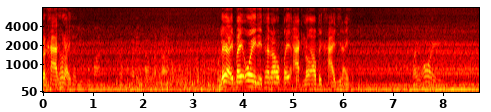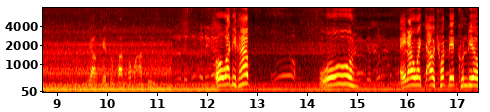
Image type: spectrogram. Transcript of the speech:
ราคาเท่าไหร่ แล้วไอใบอ้อยนี่ถ้าเราไปอัดเราเอาไปขายที่ไหน ใบอ้อย อย่างเขตสุพรรณเขามาอัดที่โอ้สวัสดีครับ โอ้ไอเราว่าจะเอาช็อตเด็ดคนเดียว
